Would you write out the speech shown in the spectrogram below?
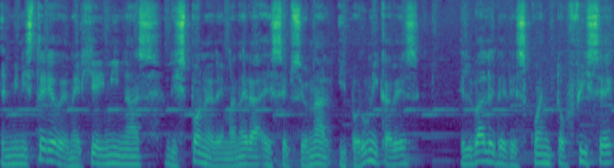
El Ministerio de Energía y Minas dispone de manera excepcional y por única vez el vale de descuento FICE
